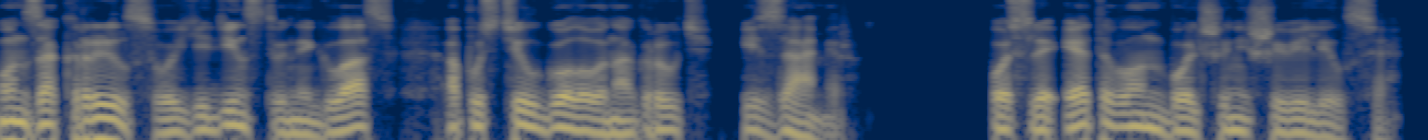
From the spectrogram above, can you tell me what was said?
Он закрыл свой единственный глаз, опустил голову на грудь и замер. После этого он больше не шевелился.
